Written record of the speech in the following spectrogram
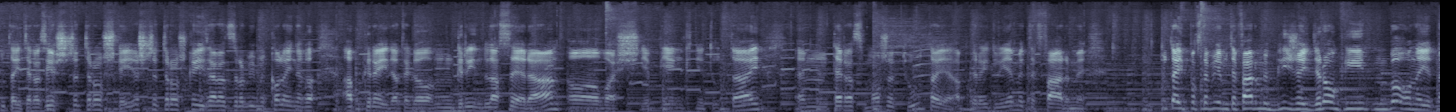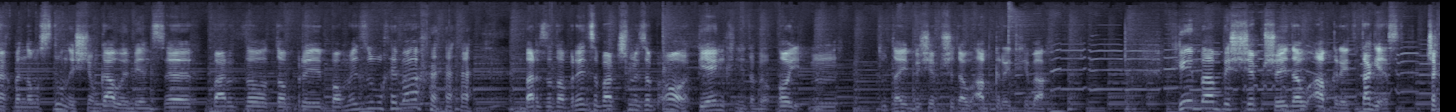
Tutaj teraz jeszcze troszkę, jeszcze troszkę i zaraz zrobimy kolejnego upgrade'a tego mm, Green Lasera. O, właśnie, pięknie tutaj. Teraz może tutaj upgrade'ujemy te farmy. Tutaj postawiłem te farmy bliżej drogi, bo one jednak będą stuny ściągały, więc e, bardzo dobry pomysł chyba. bardzo dobry. Zobaczmy, zob o, pięknie to było. Oj, mm, tutaj by się przydał upgrade chyba. Chyba by się przydał upgrade. Tak jest. Czek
